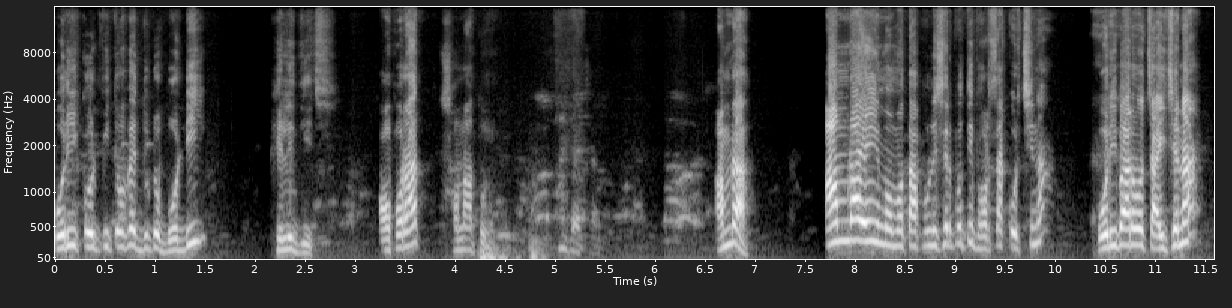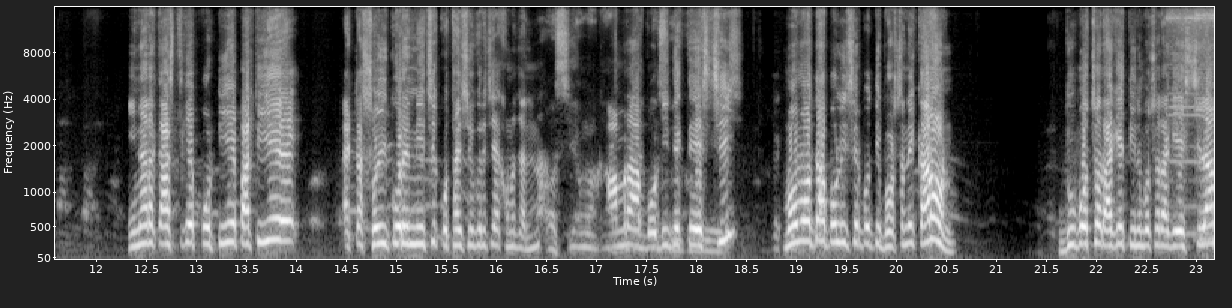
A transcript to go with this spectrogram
পরিকল্পিতভাবে দুটো বডি ফেলে দিয়েছে। অপরাধ সনাতন। আমরা আমরা এই মমতা পুলিশের প্রতি ভরসা করছি না, পরিবারও চাইছে না ইনার কাছ থেকে পটিয়ে পাঠিয়ে একটা সই করে নিয়েছে। কোথায় সই করেছে এখনও জানি না। আমরা বডি দেখতে এসেছি। মমতা পুলিশের প্রতি ভরসা নেই। কারণ দু বছর আগে, তিন বছর আগে এসেছিলাম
